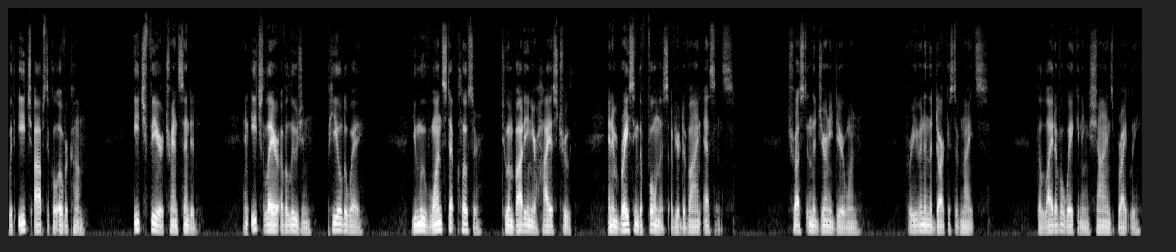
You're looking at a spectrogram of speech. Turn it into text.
With each obstacle overcome, each fear transcended, and each layer of illusion peeled away. You move one step closer to embodying your highest truth and embracing the fullness of your divine essence. Trust in the journey, dear one, for even in the darkest of nights, the light of awakening shines brightly,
